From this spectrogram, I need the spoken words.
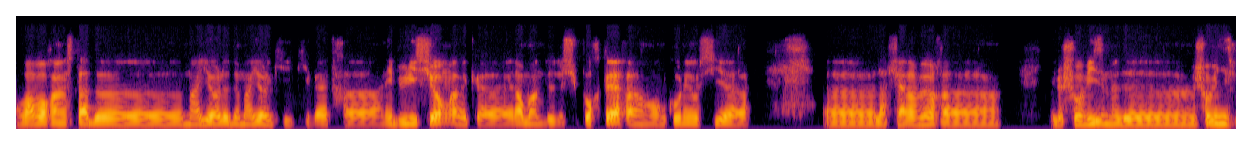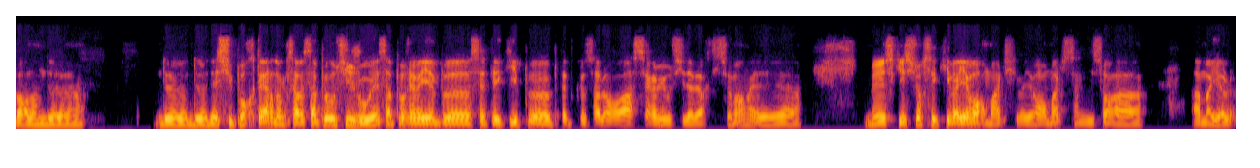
on va avoir un stade euh, Mayol, de Mayol qui, va être euh, en ébullition avec euh, énormément de, supporters. On connaît aussi la ferveur et le chauvinisme, de, chauvinisme pardon, de, des supporters. Donc ça, ça, peut aussi jouer, ça peut réveiller un peu cette équipe. Peut-être que ça leur aura servi aussi d'avertissement. mais ce qui est sûr, c'est qu'il va y avoir match. Il va y avoir match samedi soir à Mayol.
